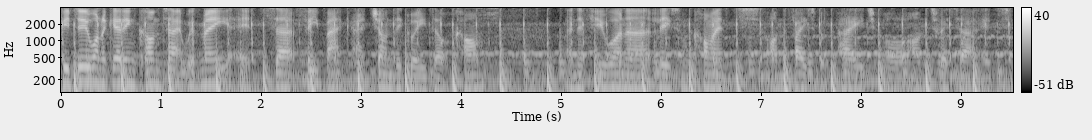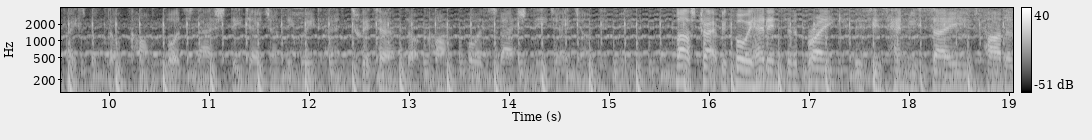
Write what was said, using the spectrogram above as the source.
If you do want to get in contact with me, it's uh, feedback at johndigweed.com. And if you want to leave some comments on the Facebook page or on Twitter, it's facebook.com forward slash DJ John Digweed and twitter.com forward slash DJ John Digweed. Last track before we head into the break. This is Henry Saiz, part of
